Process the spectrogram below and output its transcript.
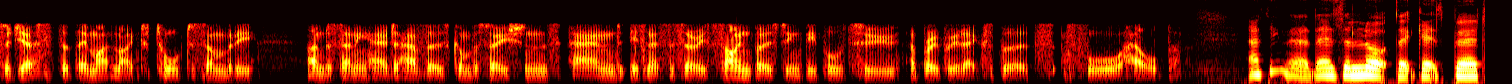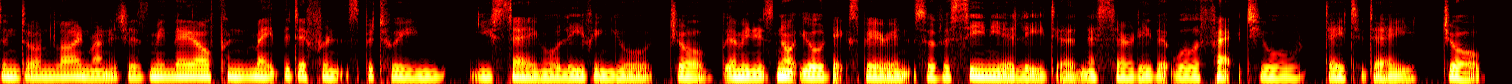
suggest that they might like to talk to somebody understanding how to have those conversations, and if necessary, signposting people to appropriate experts for help. I think that there's a lot that gets burdened on line managers. I mean, they often make the difference between you staying or leaving your job. I mean, it's not your experience of a senior leader necessarily that will affect your day to day job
